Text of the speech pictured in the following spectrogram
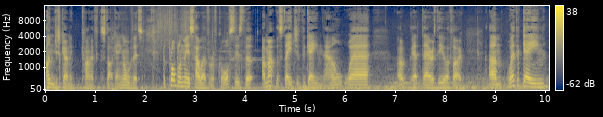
I'm just going to kind of start getting on with this. The problem is, however, of course, is that I'm at the stage of the game now where. Oh, yeah, there is the UFO. Um, where the game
